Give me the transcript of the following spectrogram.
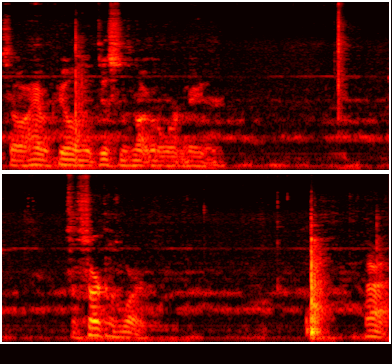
So I have a feeling that this is not gonna work neither. So circles work. Alright.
